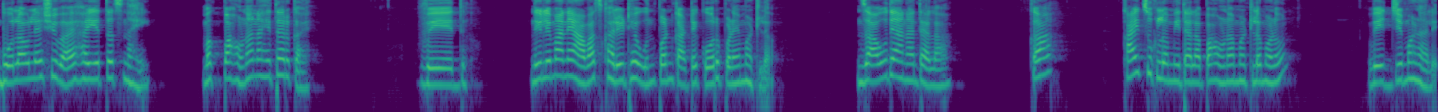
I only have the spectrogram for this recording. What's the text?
बोलावल्याशिवाय हा येतच नाही. मग पाहुणा नाही तर काय? वेद निलिमाने आवाज खाली ठेवून पण काटेकोरपणे म्हटलं जाऊ द्या ना त्याला. का? काय चुकलं मी त्याला पाहुणा म्हटलं म्हणून? वेदजी म्हणाले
